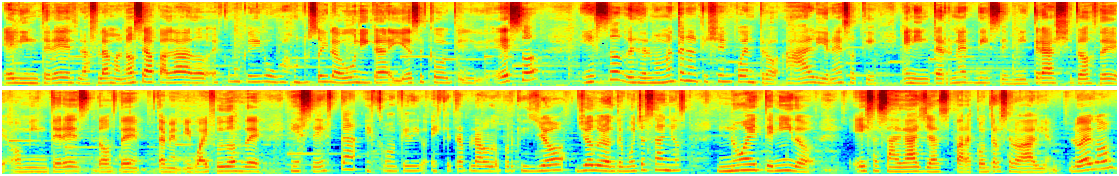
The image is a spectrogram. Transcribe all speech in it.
el interés, la flama no se ha apagado. Es como que digo, wow, no soy la única y eso es como que eso eso desde el momento en el que yo encuentro a alguien, eso que en internet dice mi crush 2D o mi interés 2D, también mi waifu 2D, es esta, es como que digo, es que te aplaudo, porque yo, yo durante muchos años no he tenido esas agallas para contárselo a alguien. Luego,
